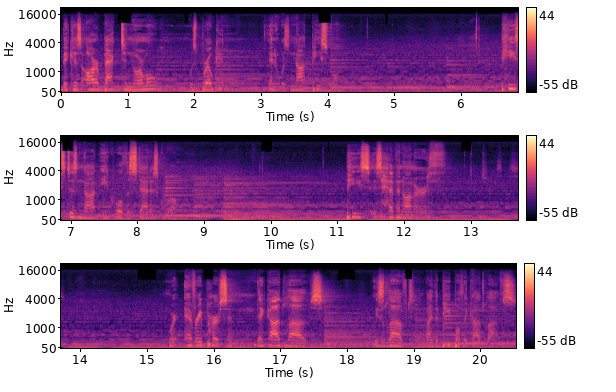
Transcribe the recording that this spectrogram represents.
because our back to normal was broken and it was not peaceful. Peace does not equal the status quo. Peace is heaven on earth, where every person that God loves is loved by the people that God loves.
